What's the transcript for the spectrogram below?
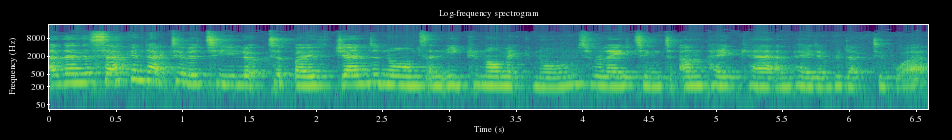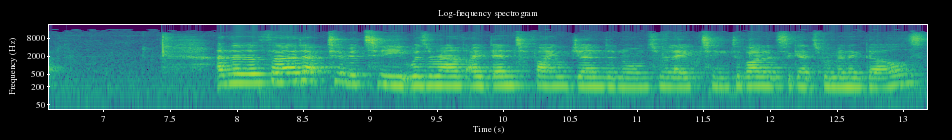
And then the second activity looked at both gender norms and economic norms relating to unpaid care and paid and productive work. And then the third activity was around identifying gender norms relating to violence against women and girls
